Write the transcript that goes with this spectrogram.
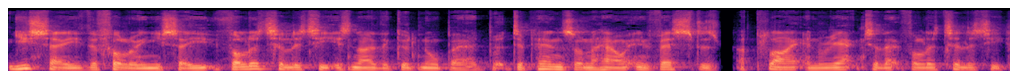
You say the following you say volatility is neither good nor bad, but depends on how investors apply and react to that volatility.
